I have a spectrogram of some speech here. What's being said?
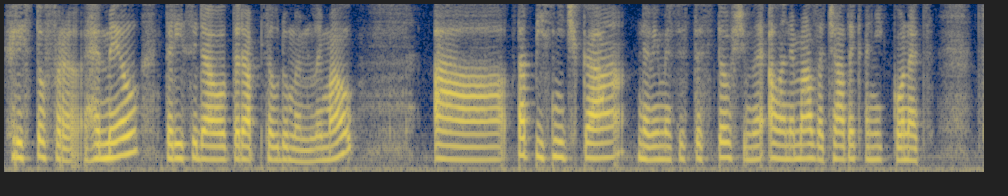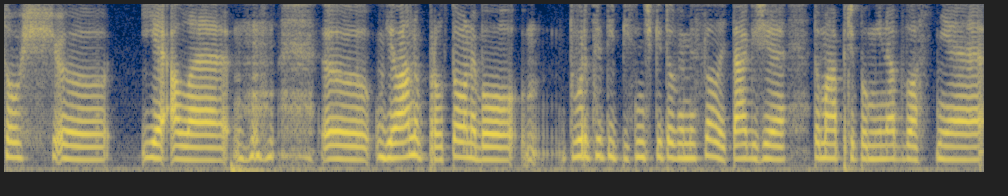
Christopher Hemil, který si dal teda pseudonym Limal. A ta písnička, nevím, jestli jste si to všimli, ale nemá začátek ani konec, což e, je ale uděláno proto, nebo tvůrci té písničky to vymysleli tak, že to má připomínat vlastně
